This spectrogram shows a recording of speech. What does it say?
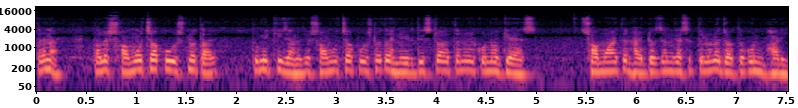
তাই না? তাহলে সমচাপ উষ্ণতায় তুমি কি জানো যে সমচাপ উষ্ণতায় নির্দিষ্ট আয়তনের কোনো গ্যাস সম আয়তন হাইড্রোজেন গ্যাসের তুলনায় যতগুণ ভারী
